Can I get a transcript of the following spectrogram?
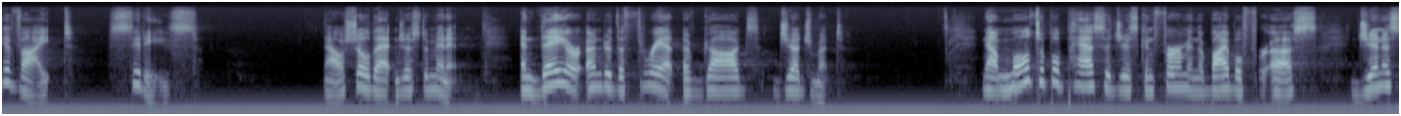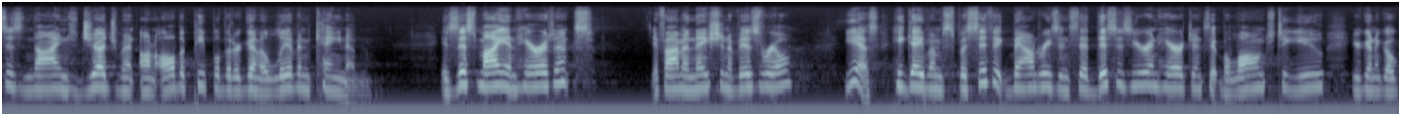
Hivite cities. Now, I'll show that in just a minute. And they are under the threat of God's judgment. Now, multiple passages confirm in the Bible for us Genesis 9's judgment on all the people that are going to live in Canaan. Is this my inheritance if I'm a nation of Israel? Yes, he gave them specific boundaries and said, This is your inheritance. It belongs to you. You're going to go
